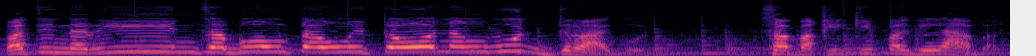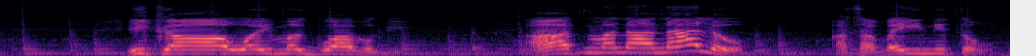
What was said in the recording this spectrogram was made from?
pati na rin sa buong taong ito ng Wood Dragon sa pakikipaglaban. Ikaw ay magwawagi at mananalo kasabay nito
